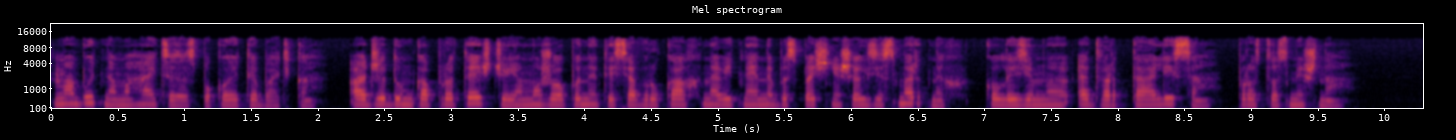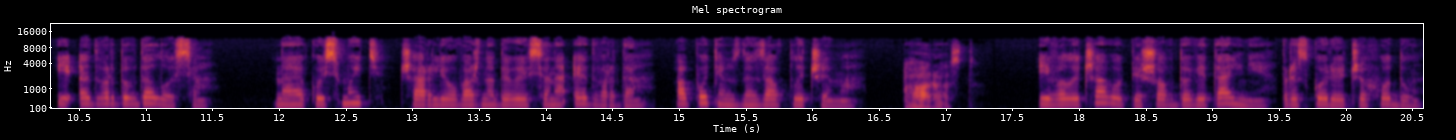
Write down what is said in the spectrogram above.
Мабуть, намагається заспокоїти батька. Адже думка про те, що я можу опинитися в руках навіть найнебезпечніших зі смертних, коли зі мною Едвард та Аліса, просто смішна. І Едварду вдалося. На якусь мить Чарлі уважно дивився на Едварда, а потім знизав плечима. Гаразд. І величаво пішов до вітальні, прискорюючи ходу,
